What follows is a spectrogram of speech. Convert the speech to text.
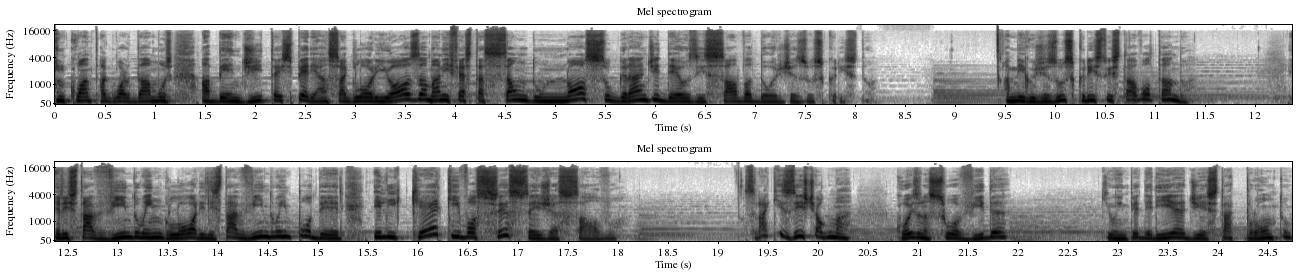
enquanto aguardamos a bendita esperança, a gloriosa manifestação do nosso grande Deus e Salvador Jesus Cristo. Amigo, Jesus Cristo está voltando. Ele está vindo em glória, ele está vindo em poder. Ele quer que você seja salvo. Será que existe alguma coisa na sua vida que o impediria de estar pronto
